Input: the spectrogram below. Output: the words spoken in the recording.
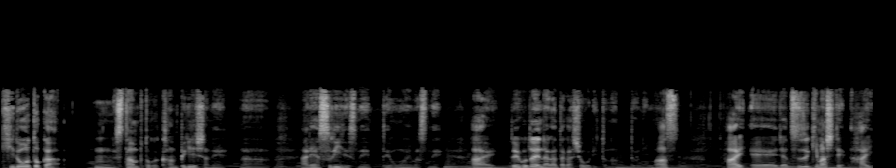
軌道とか、うん、スタンプとか完璧でしたね。うん、あれは3ですねって思いますね。はい。ということで、永田が勝利となっております。はい。えー、じゃあ続きまして、はい。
